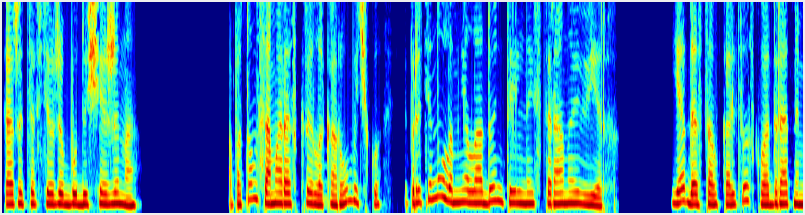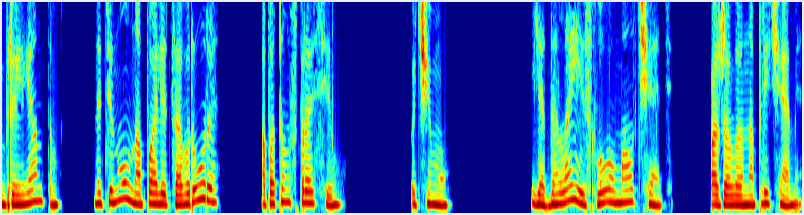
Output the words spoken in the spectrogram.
кажется, все же будущая жена. А потом сама раскрыла коробочку и протянула мне ладонь тыльной стороной вверх. Я достал кольцо с квадратным бриллиантом натянул на палец Авроры, а потом спросил. «Почему?» Я дала ей слово молчать, пожала она плечами.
